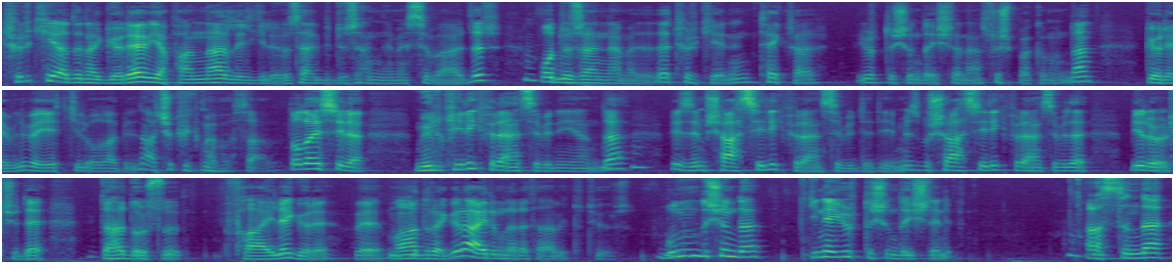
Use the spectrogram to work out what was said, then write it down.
Türkiye adına görev yapanlarla ilgili özel bir düzenlemesi vardır. O düzenlemede de Türkiye'nin tekrar yurt dışında işlenen suç bakımından görevli ve yetkili olabildiğini açık hükme basar. Dolayısıyla mülkilik prensibinin yanında bizim şahsilik prensibi dediğimiz bu şahsilik prensibi de bir ölçüde daha doğrusu faile göre ve mağdura göre ayrımlara tabi tutuyoruz. Bunun dışında yine yurt dışında işlenip aslında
